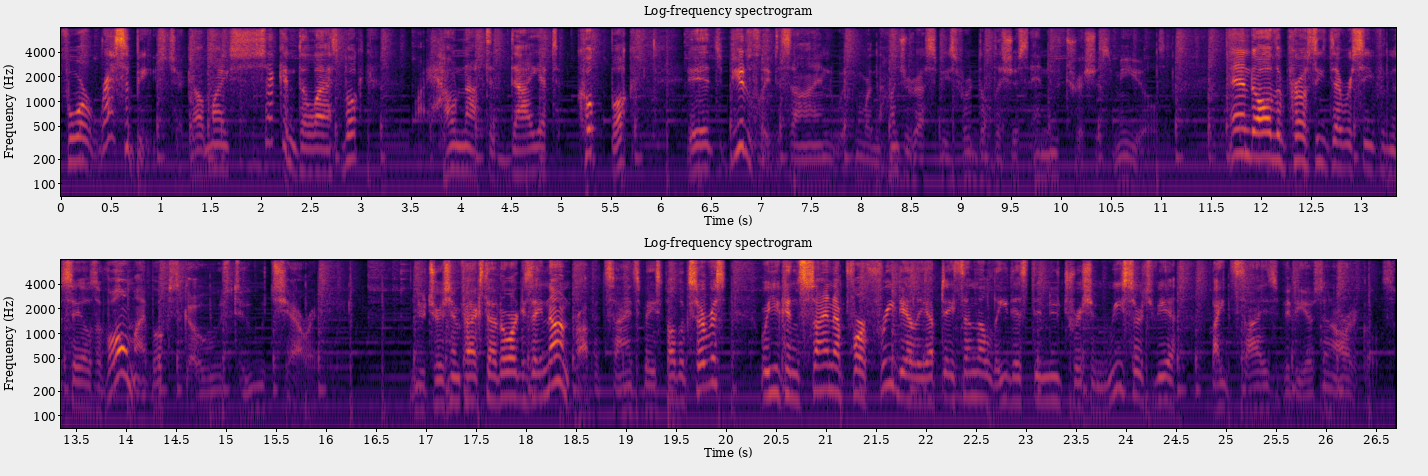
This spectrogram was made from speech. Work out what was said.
For recipes, check out my second-to-last book, My How Not to Diet cookbook. It's beautifully designed, with more than 100 recipes for delicious and nutritious meals. And all the proceeds I receive from the sales of all my books goes to charity. NutritionFacts.org is a nonprofit, science-based public service where you can sign up for free daily updates on the latest in nutrition research via bite-sized videos and articles.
